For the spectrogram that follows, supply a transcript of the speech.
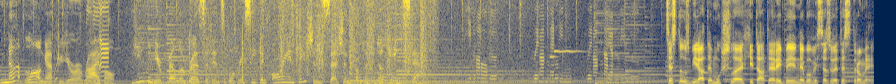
Not long after your arrival, you and your fellow residents will receive an orientation session from the Nooking staff. Cestou sbíráte mušle, chytáte ryby nebo vysazujete stromy.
